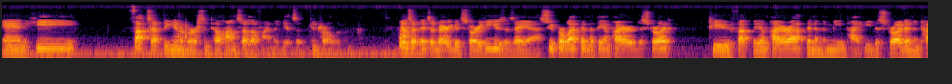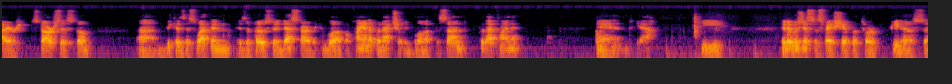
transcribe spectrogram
and he fucks up the universe until Han Solo finally gets control of him. It's a it's a very good story. He uses a uh, super weapon that the Empire destroyed to fuck the Empire up, and in the meantime, he destroyed an entire star system um, because this weapon, as opposed to a Death Star that can blow up a planet, would actually blow up the sun for that planet. And yeah, he and it was just a spaceship with torpedoes, so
